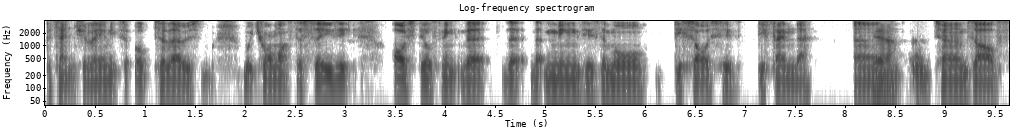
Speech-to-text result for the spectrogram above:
potentially, and it's up to those which one wants to seize it. I still think that that that Mings is the more decisive defender. Um, Yeah. in terms of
